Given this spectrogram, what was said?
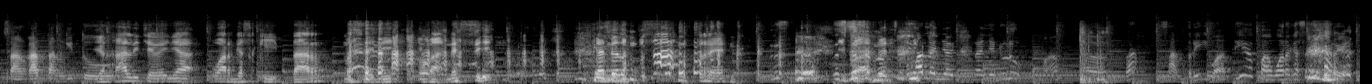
sangkatan gitu Ya kali ceweknya warga sekitar, Mas Dedi. Gimana sih? Kan dalam pesantren. Terus gue sebelum nanya nanya dulu maaf eh, mbak santriwati apa warga sekitar ya?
